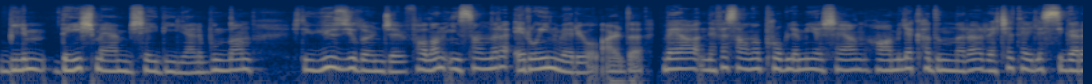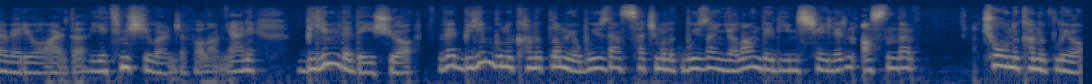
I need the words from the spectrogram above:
Bilim değişmeyen bir şey değil yani bundan işte 100 yıl önce falan insanlara eroin veriyorlardı. Veya nefes alma problemi yaşayan hamile kadınlara reçeteyle sigara veriyorlardı. 70 yıl önce falan. Yani bilim de değişiyor. Ve bilim bunu kanıtlamıyor. Bu yüzden saçmalık, bu yüzden yalan dediğimiz şeylerin aslında çoğunu kanıtlıyor.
